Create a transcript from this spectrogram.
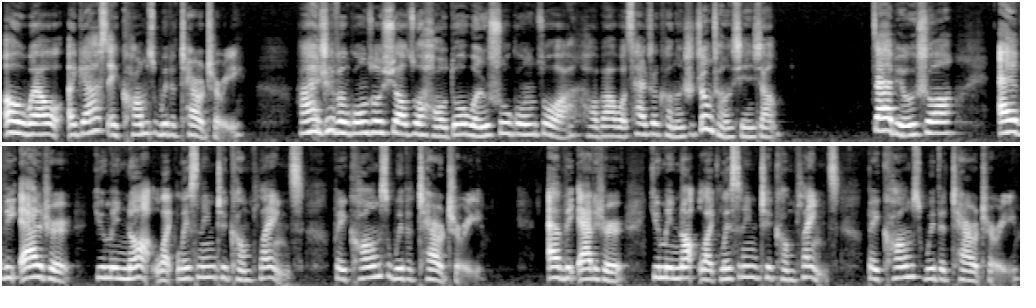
Oh well, I guess it comes with the territory. 哎，这份工作需要做好多文书工作啊，好吧，我猜这可能是正常现象。再比如说，As the editor, you may not like listening to complaints, but it comes with the territory. As the editor, you may not like listening to complaints, but it comes with the territory.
